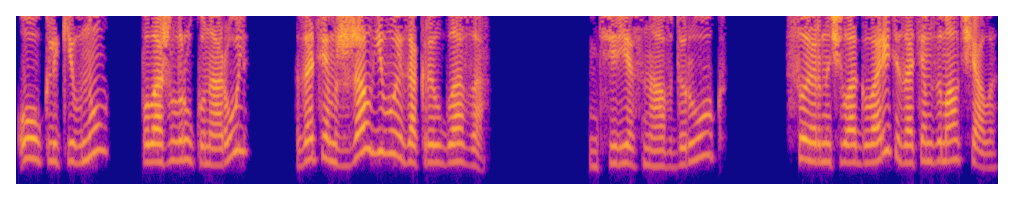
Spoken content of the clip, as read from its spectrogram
Оукли кивнул, положил руку на руль, затем сжал его и закрыл глаза. Интересно, а вдруг... Сойер начала говорить и затем замолчала.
